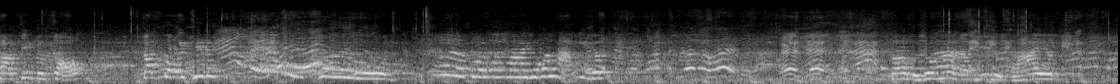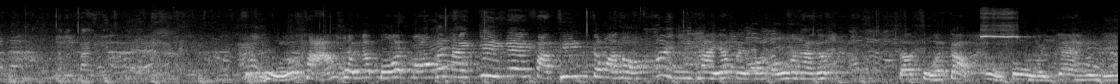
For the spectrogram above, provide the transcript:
ทำทิ้งหนึ่งสองจับโดดอีกทีหนึงเอ๋โอ้โหเออบอลมันมายกหลังอีกครับ เอ๊ะเอ๊ะเข้าสู่ช่วง5นาทีสุดท้ายครับโอ้โหแล้วสามคนครับโบสมองข้างในยิงเองปัดทิ้งจังหวะสองไม่มีใครครับเป็นบอลของโลกนะครับจะสวนกลับโอ้ตู้ไปแย่งลูกนี้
